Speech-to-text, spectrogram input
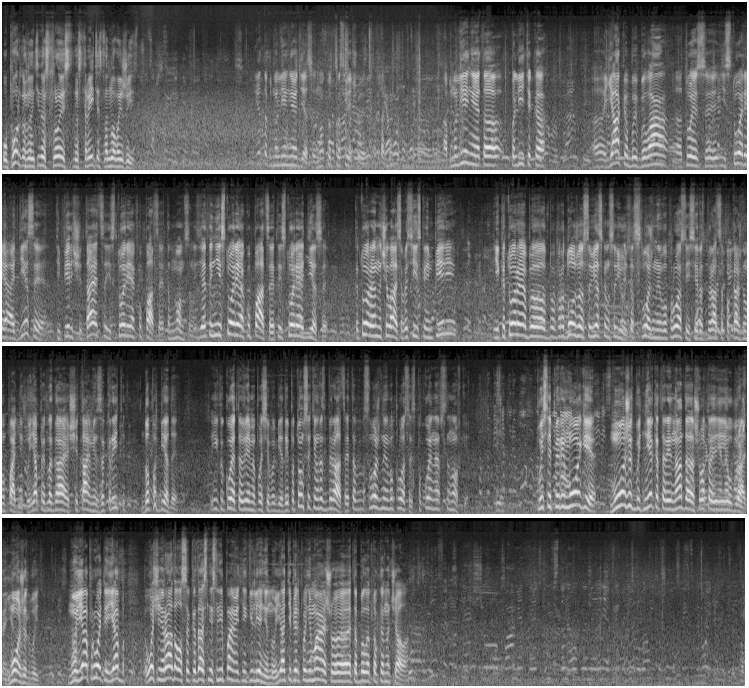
Упор должен идти на, строй- на строительство новой жизни. Нет обнуления Одессы, но тут просвечивает. Так. Обнуление – это политика э, якобы была, э, то есть э, история Одессы теперь считается историей оккупации. Это нонсенс. Это не история оккупации, это история Одессы, которая началась в Российской империи и которая была- продолжилась в Советском Союзе. Это сложный вопрос, если разбираться по каждому паднику. Я предлагаю счетами закрыть до победы и какое-то время после победы, и потом с этим разбираться. Это сложные вопросы, в спокойной обстановке. Тобто після перемоги ви После розглядаєте перемоги, можливість может быть, некоторые надо что-то и убрать. Может быть. Но я против, я б очень радовался, когда снесли памятники Ленину. Я теперь понимаю, что это было только начало.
